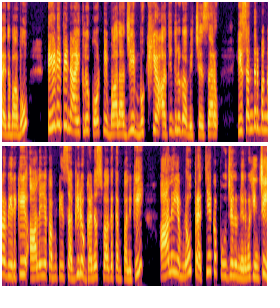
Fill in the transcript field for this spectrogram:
Pedababu TDP నాయకులు కోట్ని బాలాజీ ముఖ్య అతిథులుగా విచ్చేశారు. ఈ సందర్భంగా వీరికి ఆలయ కమిటీ సభ్యులు ఘన స్వాగతం పలికి ఆలయంలో ప్రత్యేక పూజలు నిర్వహించి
